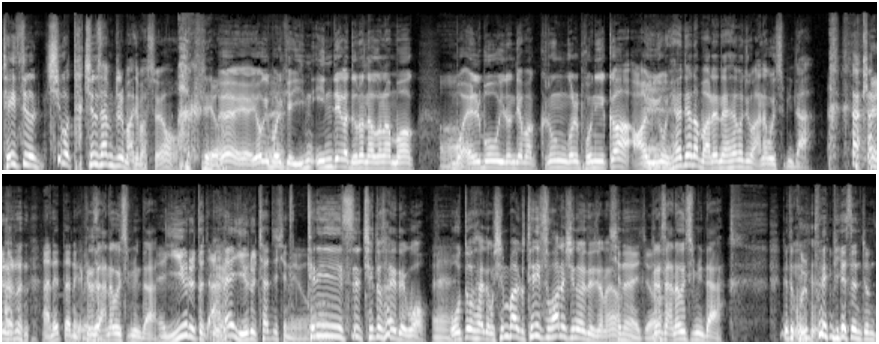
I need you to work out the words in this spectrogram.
테니스를 치고 다치는 사람들을 많이 봤어요. 아 그래요? 예, 예. 여기 뭐 네. 이렇게 인, 인대가 늘어나거나 막, 어. 뭐 엘보 이런데 막 그런 걸 보니까 아, 네. 이거 해야 되나 말해나 해가지고 안 하고 있습니다. 결론은 안 했다는 예, 거죠. 그래서 안 하고 있습니다. 예, 이유를 또 안할 이유를 찾으시네요. 테니스 채도 사야 되고 네. 옷도 사야 되고 신발도 테니스 화를 신어야 되잖아요. 신어야죠. 그래서 안 하고 있습니다. 그래도 골프에 비해서는 좀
